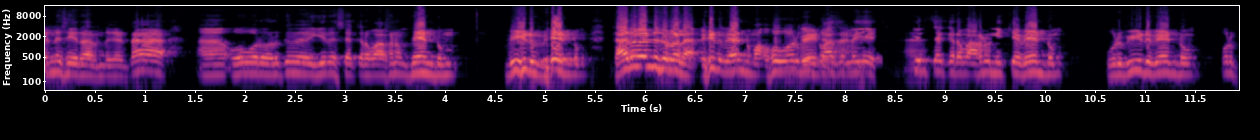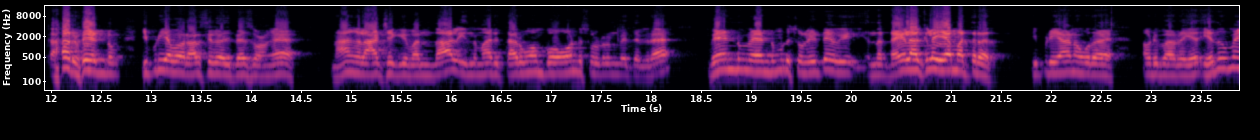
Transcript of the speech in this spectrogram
என்ன செய்யறாருன்னு கேட்டா அஹ், ஒவ்வொருவருக்கும் இரு சக்கர வாகனம் வேண்டும். வீடு வேண்டும். தருவேன்னு சொல்லல. வீடு வேண்டுமா? ஒவ்வொரு வீட்டு வேண்டும். வாசல்லையும் இரு சக்கர வாகனம் நிக்க வேண்டும். ஒரு வீடு வேண்டும். ஒரு கார் வேண்டும். இப்படி அவர் அரசியல்வாதி பேசுவாங்க. நாங்கள் ஆட்சிக்கு வந்தால் இந்த மாதிரி தருவோம் போவோம்னு சொல்றோமே தவிர வேண்டும் வேண்டும்னு சொல்லிட்டு இந்த டைலாக்ல ஏமாத்துறாரு. இப்படியான ஒரு அப்படி எதுவுமே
